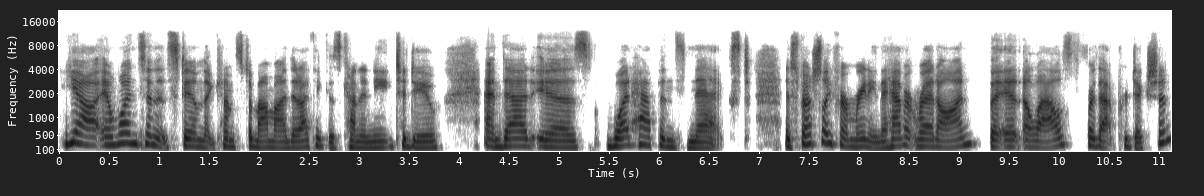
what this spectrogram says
Yeah, and one sentence stem that comes to my mind that I think is kind of neat to do, and that is what happens next, especially from reading. They haven't read on, but it allows for that prediction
